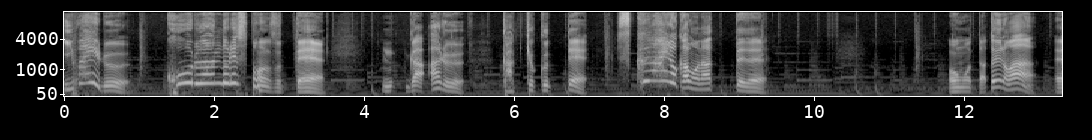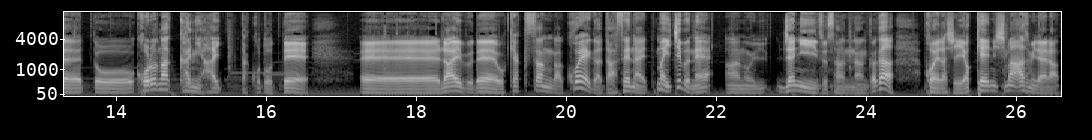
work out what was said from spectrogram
いわゆるコールレスポンスってがある楽曲って少ないのかもなって思った。というのはえー、っとコロナ禍に入ったことでえー、ライブでお客さんが声が出せない。まあ一部ねあのジャニーズさんなんかが声出し OK にしますみたいな。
